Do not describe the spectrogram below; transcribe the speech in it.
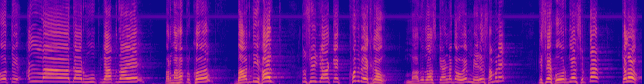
ਉਹ ਤੇ ਅੱਲਾ ਦਾ ਰੂਪ ਜਾਪਦਾ ਏ। ਪਰ ਮਹਾਪੁਰਖੋ, ਬਾਗ ਦੀ ਹਾਲਤ ਤੁਸੀਂ ਜਾ ਕੇ ਖੁਦ ਵੇਖ ਲਓ। ਮਾਧੋ ਦਾਸ ਕਹਿਣ ਲੱਗਾ, ਓਏ, ਮੇਰੇ ਸਾਹਮਣੇ ਕਿਸੇ ਹੋਰ ਦੀਆਂ ਸਿਫਤਾਂ? ਚਲੋ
